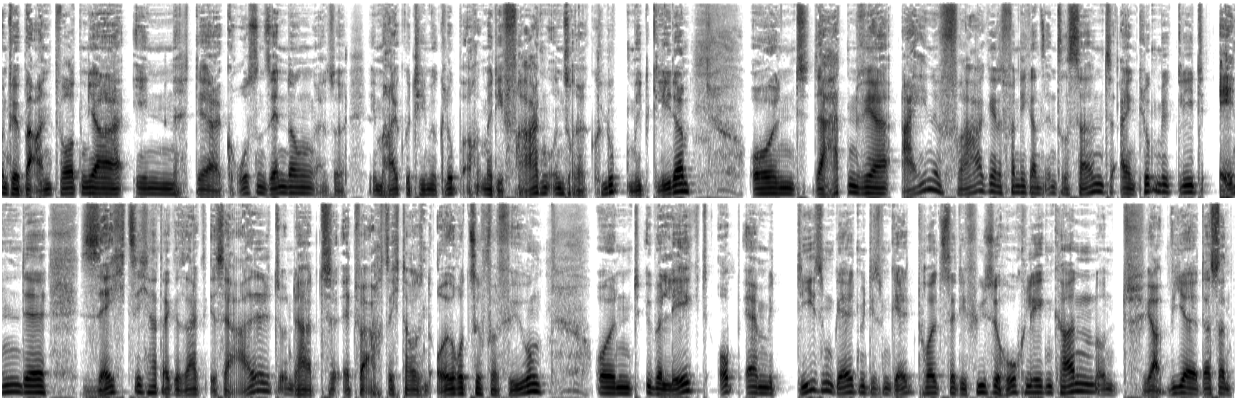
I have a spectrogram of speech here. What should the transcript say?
Und wir beantworten ja in der großen Sendung, also im Heiko Thieme Club, auch immer die Fragen unserer Clubmitglieder. Und da hatten wir eine Frage, das fand ich ganz interessant. Ein Clubmitglied, Ende 60, hat er gesagt, ist er alt und hat etwa 80.000 Euro zur Verfügung und überlegt, ob er mit diesem Geld, mit diesem Geldpolster die Füße hochlegen kann und ja, wie er das dann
